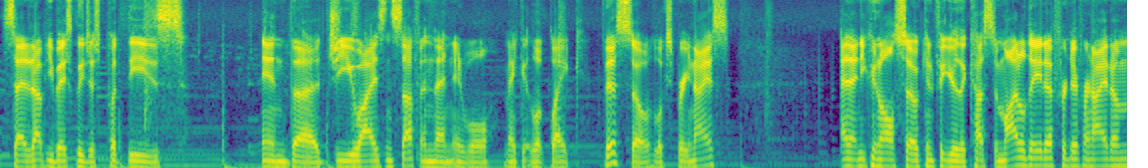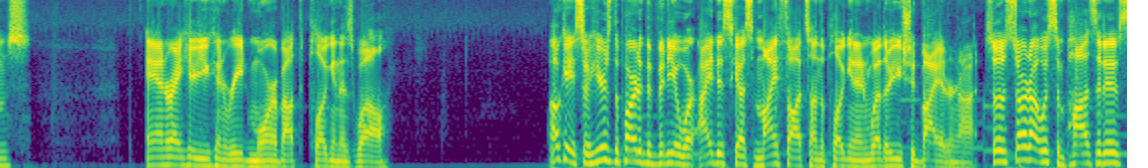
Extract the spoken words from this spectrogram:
set it up, you basically just put these in the GUIs and stuff, and then it will make it look like this. So it looks pretty nice. And then you can also configure the custom model data for different items. And right here, you can read more about the plugin as well. Okay, so here's the part of the video where I discuss my thoughts on the plugin and whether you should buy it or not. So to start out with some positives,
